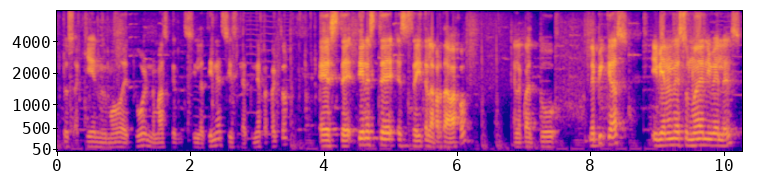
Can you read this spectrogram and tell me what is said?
Entonces aquí en el modo de tour, nomás que si la tienes, sí, si la tiene, perfecto. Este, tiene este, esta estrellita en la parte de abajo, en la cual tú le picas y vienen estos nueve niveles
